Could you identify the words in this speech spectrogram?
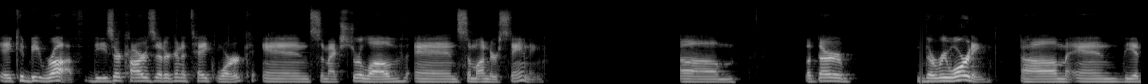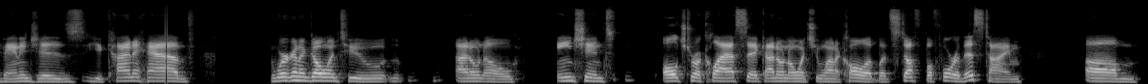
it can be rough. These are cars that are going to take work and some extra love and some understanding. Um, but they're they're rewarding um, and the advantage is you kind of have we're going to go into i don't know ancient ultra classic, I don't know what you want to call it, but stuff before this time, um,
